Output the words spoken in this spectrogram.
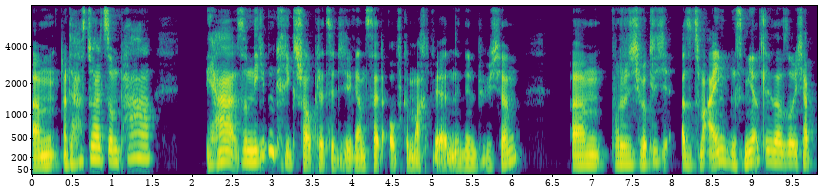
Ähm, und da hast du halt so ein paar, ja, so Nebenkriegsschauplätze, die die ganze Zeit aufgemacht werden in den Büchern, ähm, wo du dich wirklich, also zum einen ging es mir als Leser so, ich habe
